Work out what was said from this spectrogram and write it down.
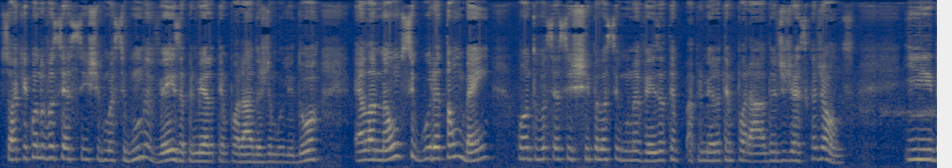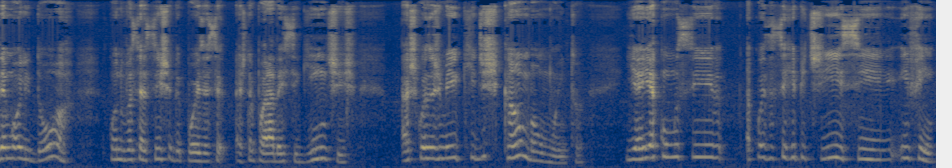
Só que quando você assiste uma segunda vez a primeira temporada de Demolidor, ela não segura tão bem quanto você assistir pela segunda vez a, a primeira temporada de Jessica Jones. E Demolidor, quando você assiste depois esse, as temporadas seguintes, as coisas meio que descambam muito. E aí é como se a coisa se repetisse, enfim.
